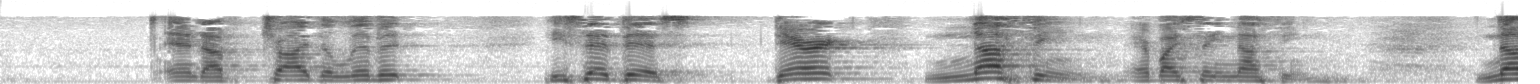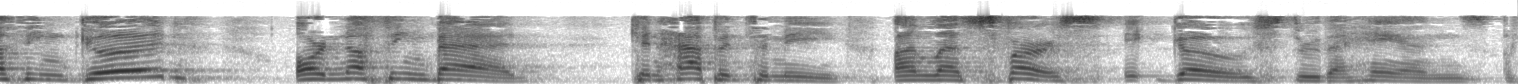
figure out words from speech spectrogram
and I've tried to live it. He said this, Derek, nothing, everybody say nothing, nothing good or nothing bad can happen to me unless first it goes through the hands of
